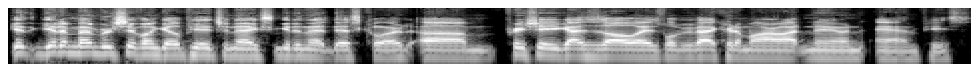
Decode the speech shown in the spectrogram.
get get a membership on GoPHNX and get in that Discord. Um, appreciate you guys as always. We'll be back here tomorrow at noon and peace.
